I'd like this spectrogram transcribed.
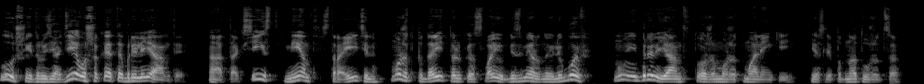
Лучшие друзья девушек – это бриллианты. А таксист, мент, строитель может подарить только свою безмерную любовь, ну и бриллиант тоже может маленький, если поднатужиться.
